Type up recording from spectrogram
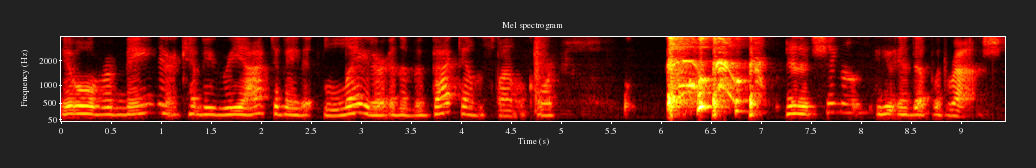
It will remain there and can be reactivated later and then move back down the spinal cord. and in shingles, you end up with rash.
